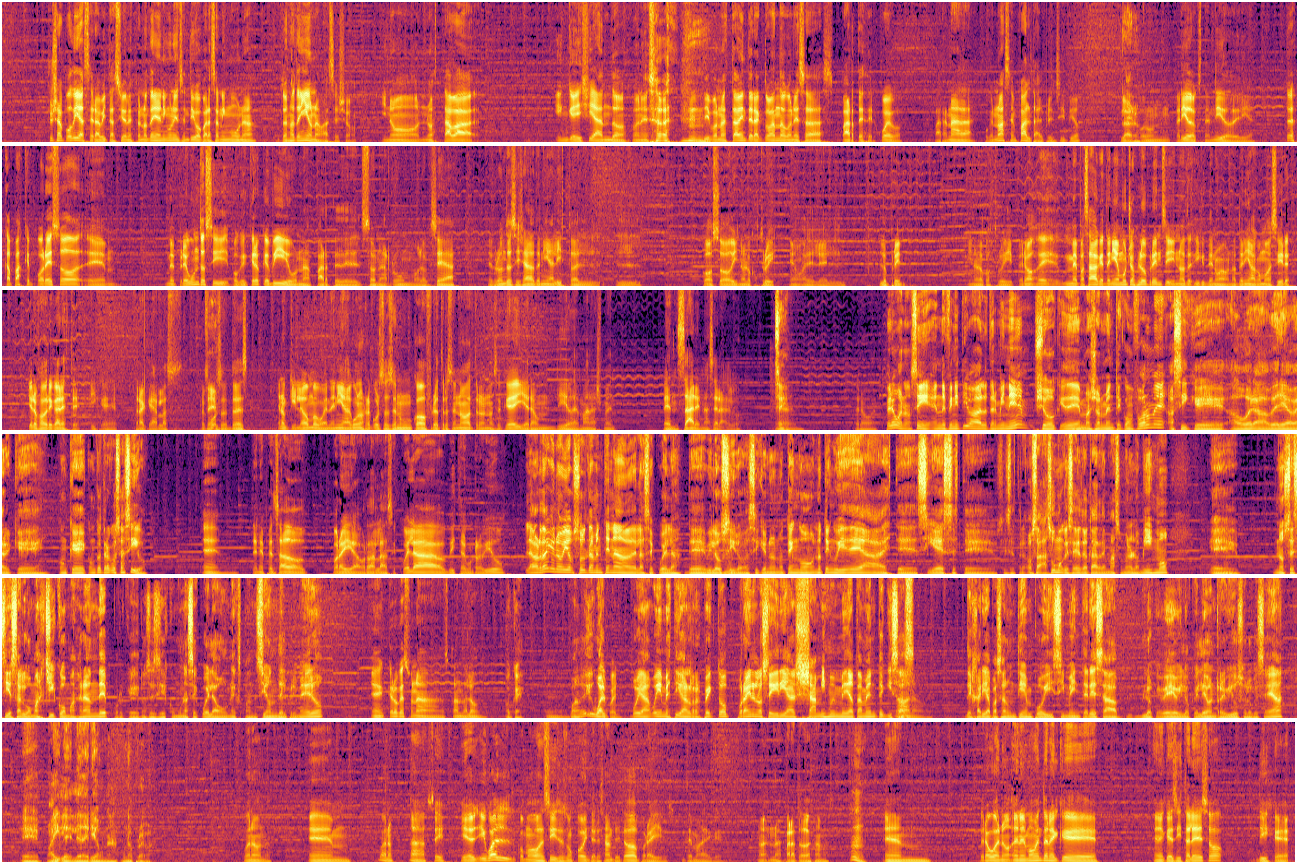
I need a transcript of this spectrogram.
yo ya podía hacer habitaciones, pero no tenía ningún incentivo para hacer ninguna. Entonces no tenía una base yo. Y no, no estaba engageando con eso. tipo, no estaba interactuando con esas partes del juego. Para nada. Porque no hacen falta al principio. Claro. Por un periodo extendido, diría. Entonces, capaz que por eso eh, me pregunto si. Porque creo que vi una parte del Sonar Room o lo que sea. Me pregunto si ya lo tenía listo el, el coso y no lo construí. digamos, el, el blueprint. Y no lo construí. Pero eh, me pasaba que tenía muchos blueprints y, no te- y de nuevo, no tenía como decir, quiero fabricar este. Y que traquear los recursos. Entonces, era un quilombo porque tenía algunos recursos en un cofre, otros en otro, no sé qué. Y era un lío de management. Pensar en hacer algo. Sí. Eh, pero bueno. Pero bueno, sí, en definitiva lo terminé. Yo quedé mayormente conforme, así que ahora veré a ver qué, con qué, con qué otra cosa sigo. Eh, ¿Tenés pensado por ahí abordar la secuela? ¿Viste algún review? La verdad que no vi absolutamente nada de la secuela de Below. Zero, así que no, no tengo no tengo idea este si es este si se o sea, asumo que se debe tratar de más o menos lo mismo. Eh, No sé si es algo más chico o más grande, porque no sé si es como una secuela o una expansión del primero. Eh, creo que es una standalone. Ok. Eh, Bueno, igual voy a, voy a investigar al respecto. Por ahí no lo seguiría ya mismo inmediatamente. Quizás No, no. Dejaría pasar un tiempo y si me interesa lo que veo y lo que leo en reviews o lo que sea, eh, ahí le, le daría una, una prueba. Buena onda. Em, bueno, nada, sí. Eh, igual, como vos decís, es un juego interesante y todo, por ahí es un tema de que no, no es para todos nada más. Mm, Em, pero bueno, en el momento en el que en el que desinstalé eso, dije,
